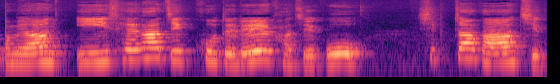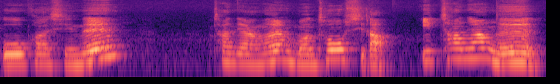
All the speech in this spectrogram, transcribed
그러면 이 세 가지 코드를 가지고 십자가 지고 가시는 찬양을 한번 쳐봅시다. 이 찬양은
